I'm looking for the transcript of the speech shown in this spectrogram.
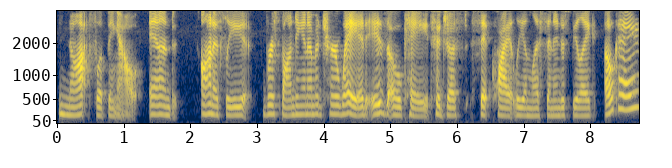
not flipping out and honestly responding in a mature way. It is okay to just sit quietly and listen and just be like, okay,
